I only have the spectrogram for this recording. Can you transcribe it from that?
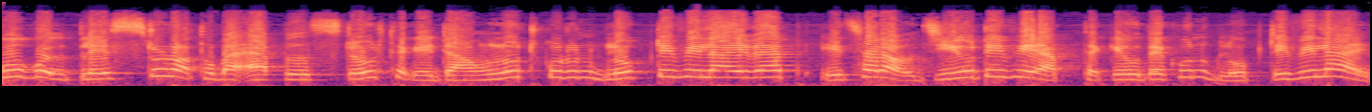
গুগল প্লে স্টোর অথবা অ্যাপল স্টোর থেকে ডাউনলোড করুন গ্লোব টিভি লাইভ অ্যাপ। এছাড়াও জিও টিভি অ্যাপ থেকেও দেখুন গ্লোব টিভি লাইভ।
